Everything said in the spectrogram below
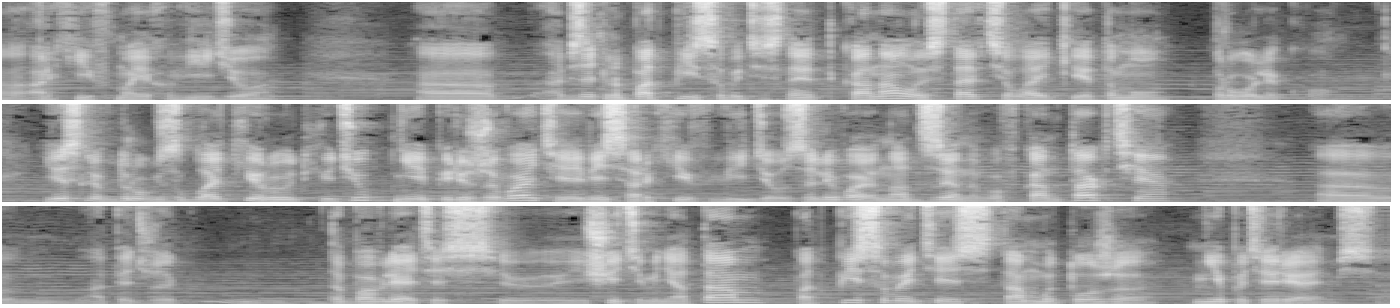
э, архив моих видео. Э, обязательно подписывайтесь на этот канал и ставьте лайки этому ролику. Если вдруг заблокируют YouTube, не переживайте, я весь архив видео заливаю на Дзен и во Вконтакте. Э, опять же, добавляйтесь, ищите меня там, подписывайтесь, там мы тоже не потеряемся.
